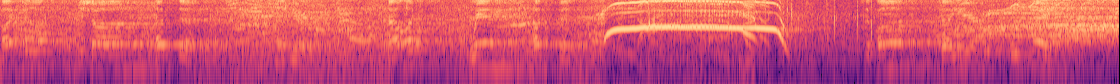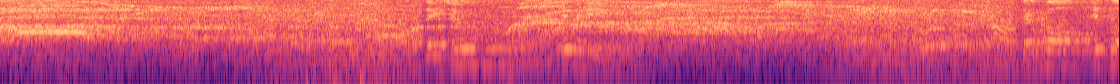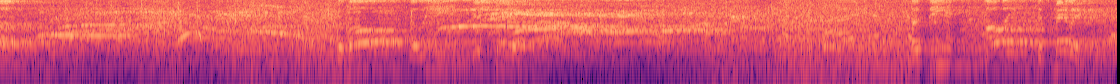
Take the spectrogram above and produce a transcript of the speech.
Michael Sean Hudson. Not here. Alix Wynn Hudsman. Sapan Tahir Hussein. Zaytun Ibrahim. Saiful Islam. Gamal Salim Ishmael. Aziz Ali Ismaili.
